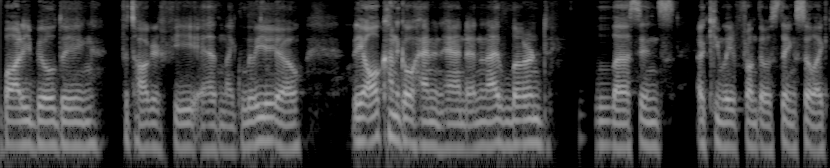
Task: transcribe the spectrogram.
bodybuilding, photography, and like Leo, they all kind of go hand in hand. And I learned lessons accumulated from those things. So, like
